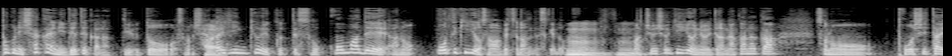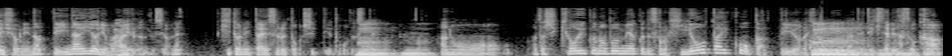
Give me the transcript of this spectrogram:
特に社会に出てからっていうと、その社会人教育ってそこまで、あの、大手企業さんは別なんですけど、うん。うんまあ、中小企業においてはなかなか、その、投資対象になっていないようにも見えるんですよね。人に対する投資っていうところですね。うん。うん。あの、私、教育の文脈でその費用対効果っていうような表現が出てきたりだとか、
